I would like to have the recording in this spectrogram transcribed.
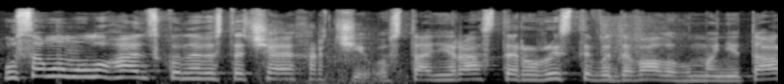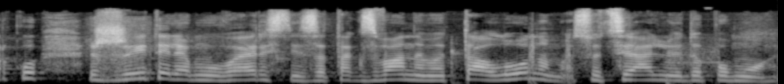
У самому Луганську не вистачає харчів. Останній раз терористи видавали гуманітарку жителям у вересні за так званими талонами соціальної допомоги.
